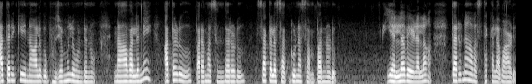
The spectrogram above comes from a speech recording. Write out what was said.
అతనికి నాలుగు భుజములు ఉండును. నా వలనే అతడు పరమసుందరుడు సకల సద్గుణ సంపన్నుడు. ఎల్లవేళలా తరుణావస్థ కలవాడు.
